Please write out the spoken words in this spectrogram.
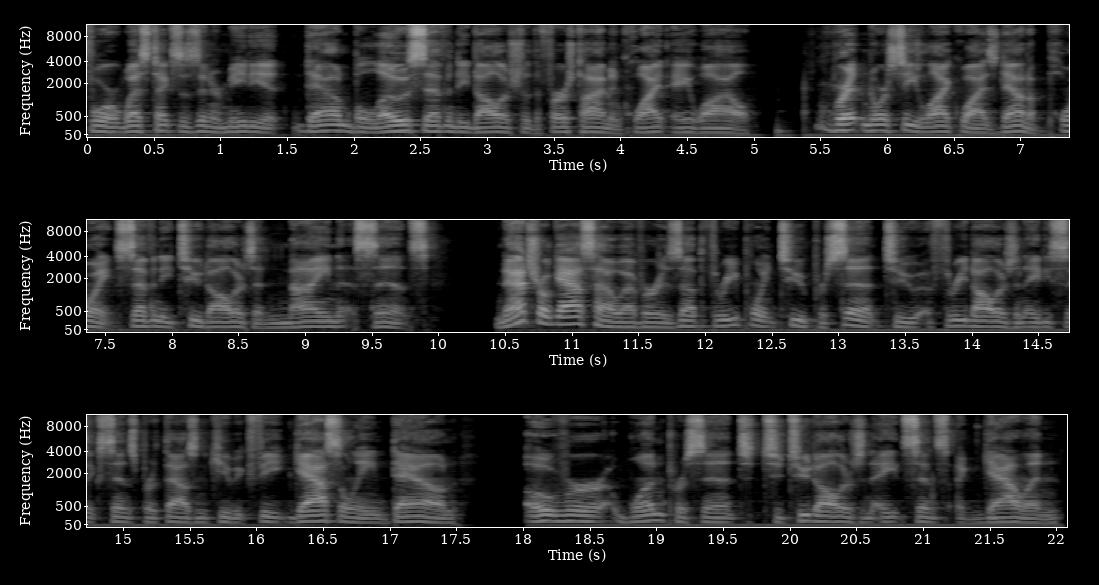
for West Texas Intermediate, down below $70 for the first time in quite a while. Brent North Sea likewise down a point, $72.09. Natural gas, however, is up 3.2% to $3.86 per thousand cubic feet. Gasoline down over 1% to $2.08 a gallon.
